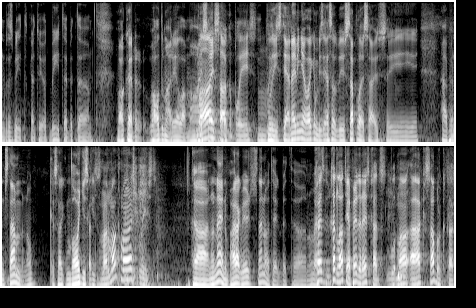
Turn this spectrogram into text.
nu, tas bija, kad jau bija te, bet uh, vakar Valdemāra ielā mājas. Māja sāka plīst. Mm. Plīst, jā, ne, viņa laikam bija, esat bijusi saplēsājusi pirms tam, nu, kas laikam loģiski. Tas normāli, ka mājas plīst. Jā, nu nē, nu pārāk bieži tas nenotiek. Bet, nu, kad, kad Latvijā pēdējā reizē kāds ēka sabruka, tā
